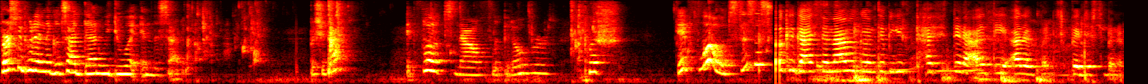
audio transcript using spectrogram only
First we put it in the good side, then we do it in the side. Push it down. It floats. Now flip it over. Push. It floats. This is Okay guys, so now we're going to be testing out the other fidget spinner.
